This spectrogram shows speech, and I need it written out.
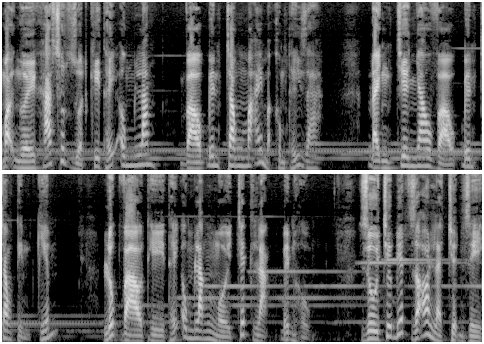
mọi người khá sốt ruột khi thấy ông Lăng vào bên trong mãi mà không thấy ra. Đành chia nhau vào bên trong tìm kiếm. Lúc vào thì thấy ông Lăng ngồi chết lặng bên Hùng. Dù chưa biết rõ là chuyện gì,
